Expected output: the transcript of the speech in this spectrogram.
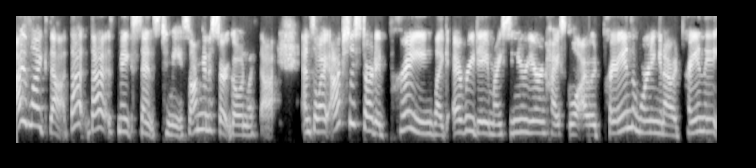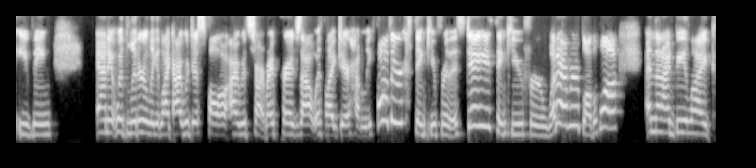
I like that. That that makes sense to me. So I'm going to start going with that. And so I actually started praying like every day my senior year in high school. I would pray in the morning and I would pray in the evening. And it would literally like I would just follow, I would start my prayers out with like, Dear Heavenly Father, thank you for this day. Thank you for whatever, blah, blah, blah. And then I'd be like,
